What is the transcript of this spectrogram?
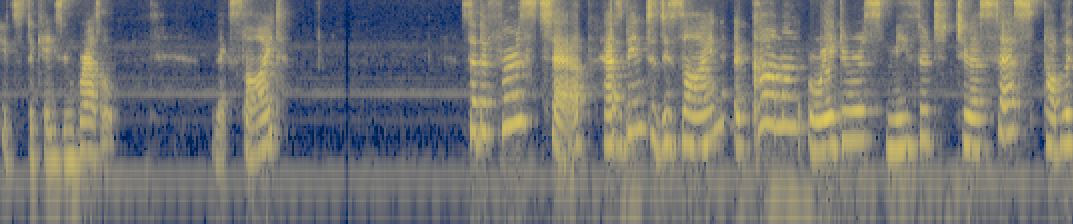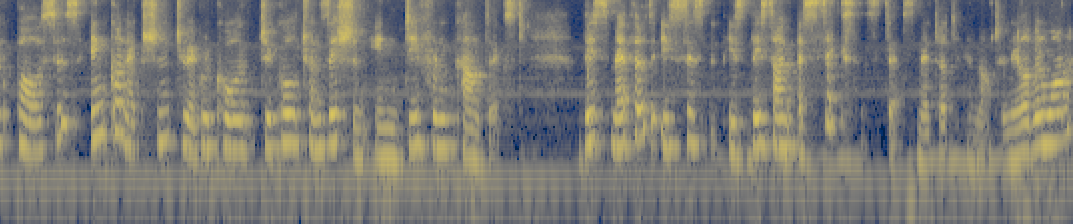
it's the case in Brazil. Next slide. So the first step has been to design a common rigorous method to assess public policies in connection to agroecological transition in different contexts. This method is, is this time a six steps method and not an 11 one,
